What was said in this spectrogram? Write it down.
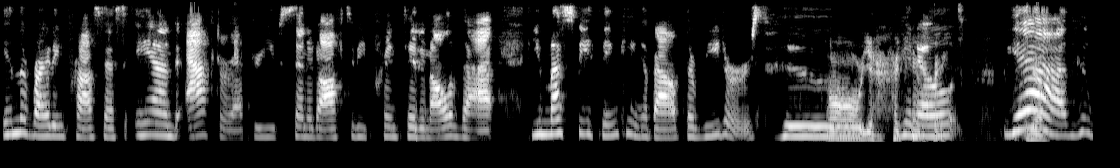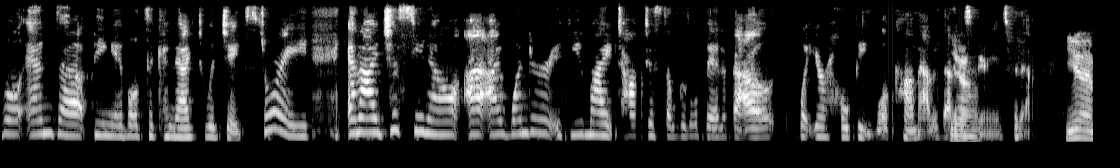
in the writing process and after after you've sent it off to be printed and all of that, you must be thinking about the readers who Oh yeah, I you know wait. yeah, who will end up being able to connect with Jake's story. And I just, you know, I, I wonder if you might talk just a little bit about what you're hoping will come out of that Yeah. experience for them. Yeah,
